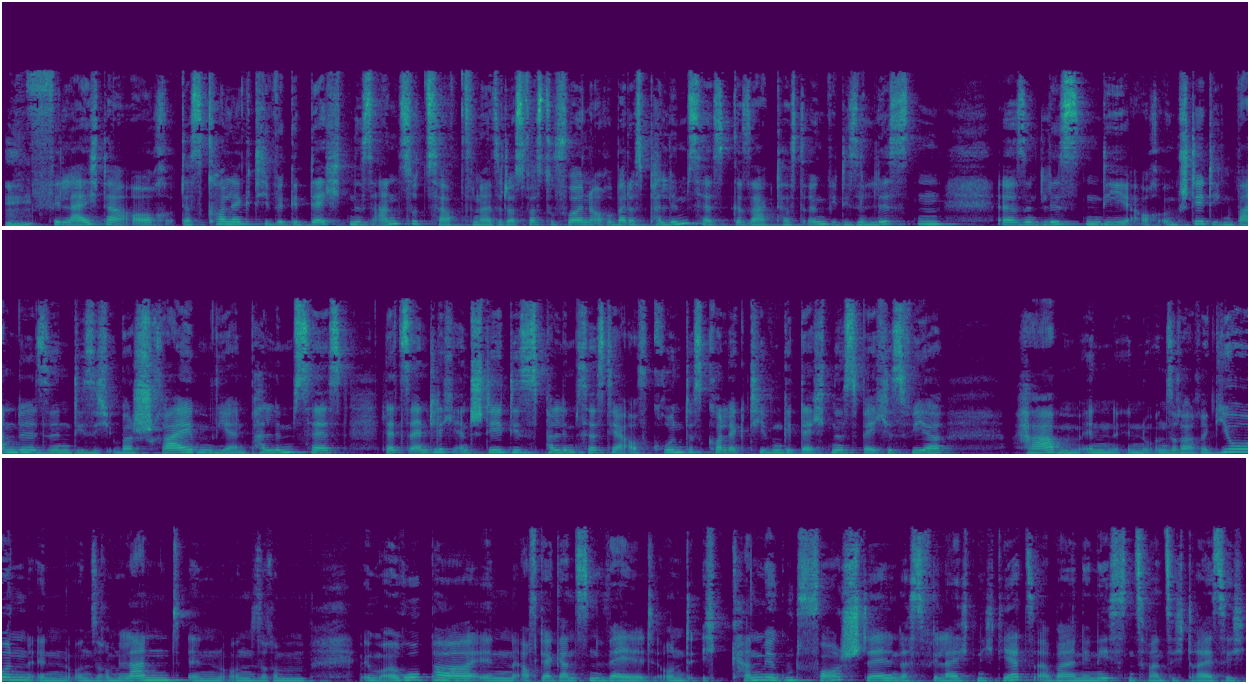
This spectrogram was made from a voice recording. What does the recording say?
Mhm. Vielleicht da auch das kollektive Gedächtnis anzuzapfen. Also das, was du vorhin auch über das Palimpsest gesagt hast. Irgendwie diese Listen äh, sind Listen, die auch im stetigen Wandel sind, die sich überschreiben wie ein Palimpsest. Letztendlich entsteht dieses Palimpsest ja aufgrund des kollektiven Gedächtnisses, welches wir haben in, in unserer Region, in unserem Land, in unserem, im Europa, in, auf der ganzen Welt. Und ich kann mir gut vorstellen, dass vielleicht nicht jetzt, aber in den nächsten 20, 30,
